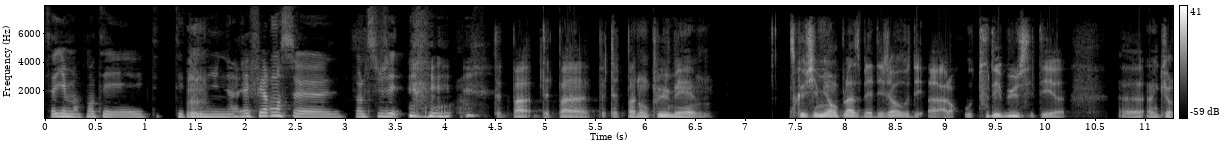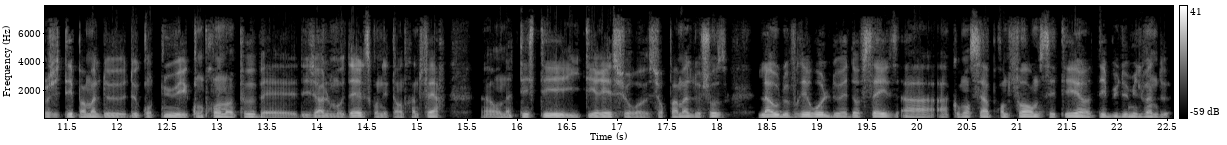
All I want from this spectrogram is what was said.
ça y est, maintenant t'es es, mmh. une référence dans le sujet. peut-être pas, peut-être pas, peut-être pas non plus, mais ce que j'ai mis en place, ben déjà, au, alors, au tout début, c'était euh, euh, ingurgiter pas mal de, contenu et comprendre un peu ben, déjà le modèle, ce qu'on était en train de faire. Euh, on a testé et itéré sur, sur pas mal de choses. Là où le vrai rôle de Head of Sales a, commencé à prendre forme, c'était début 2022.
